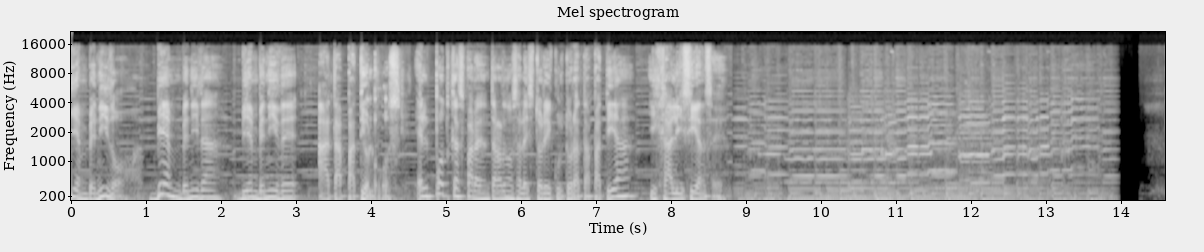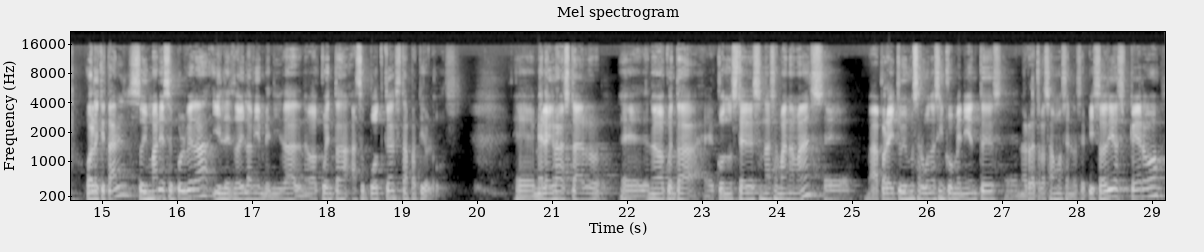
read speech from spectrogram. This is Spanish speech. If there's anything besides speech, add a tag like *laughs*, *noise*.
Bienvenido, bienvenida, bienvenide a Tapatiólogos, el podcast para adentrarnos a la historia y cultura tapatía y jalisciense. Hola, ¿qué tal? Soy Mario Sepúlveda y les doy la bienvenida de nueva cuenta a su podcast Tapatiólogos. Eh, me alegra estar eh, de nueva cuenta eh, con ustedes una semana más. Ah, por ahí tuvimos algunos inconvenientes, nos retrasamos en los episodios, pero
